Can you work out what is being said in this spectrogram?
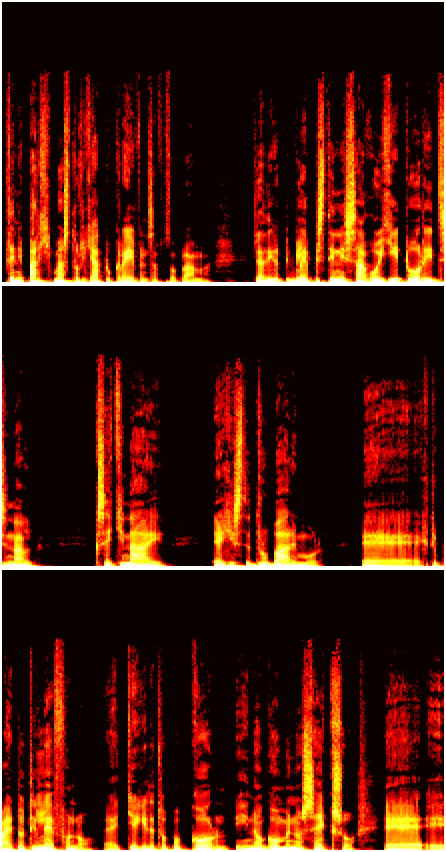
δεν υπάρχει μαστοριά του Craven σε αυτό το πράγμα. Δηλαδή ότι βλέπεις την εισαγωγή του original, ξεκινάει. Έχεις την Drew Barrymore. Ε, χτυπάει το τηλέφωνο, ε, καίγεται το popcorn, είναι ο γκόμενος έξω, ε, ε,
